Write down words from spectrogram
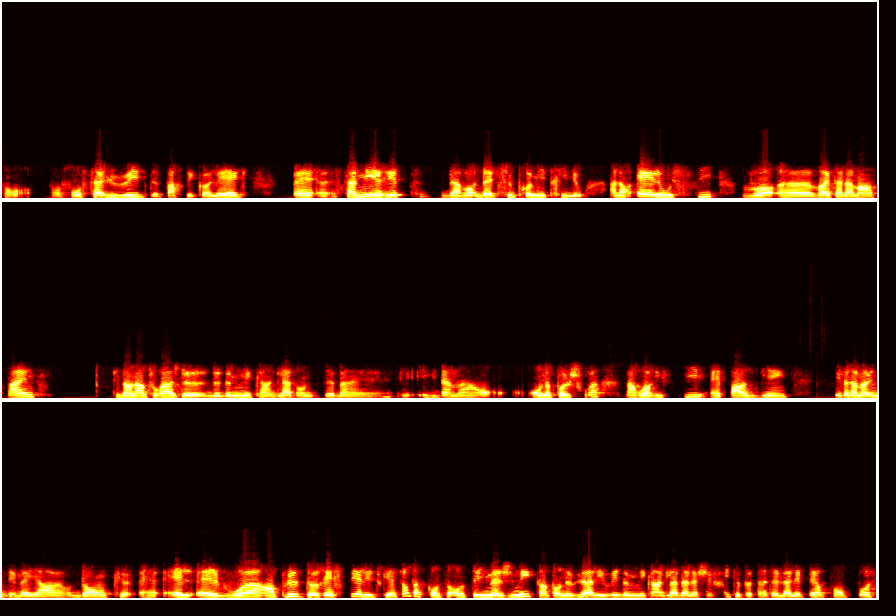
sont sont, salués par ses collègues, ben, euh, ça mérite d'avoir d'être sur le premier trio. Alors, elle aussi va, euh, va être à l'avant-scène. Puis dans l'entourage de, Dominique Anglade, on disait, ben évidemment, on n'a pas le choix. Marois Risky, elle passe bien. C'est vraiment une des meilleures. Donc, euh, elle, elle voit, en plus de rester à l'éducation, parce qu'on s'est imaginé, quand on a vu arriver Dominique Anglade à la chefferie, que peut-être elle allait perdre son poste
